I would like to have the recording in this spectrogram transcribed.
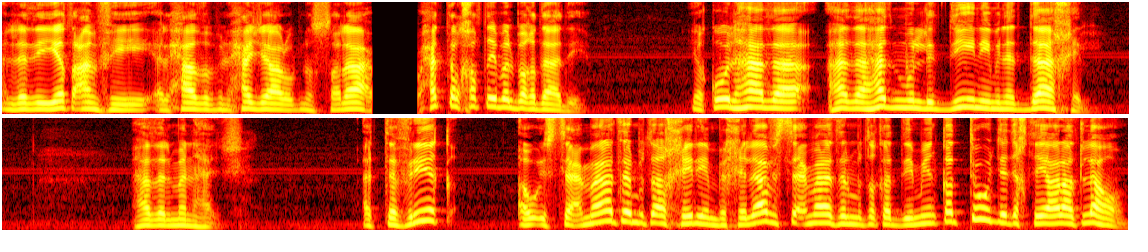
الذي يطعن في الحافظ بن حجر وابن الصلاح وحتى الخطيب البغدادي يقول هذا هذا هدم للدين من الداخل هذا المنهج. التفريق أو استعمالات المتأخرين بخلاف استعمالات المتقدمين قد توجد اختيارات لهم.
